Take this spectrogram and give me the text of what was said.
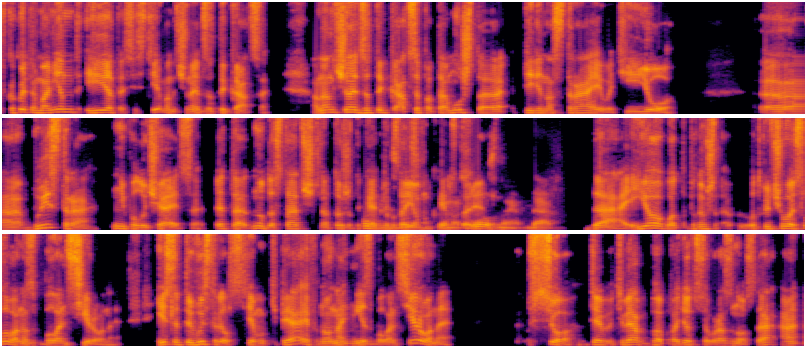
в какой-то момент и эта система начинает затыкаться. Она начинает затыкаться, потому что перенастраивать ее а, быстро не получается. Это, ну, достаточно тоже такая трудоемкая история. Сложная, да. Да, ее вот, потому что вот ключевое слово, она сбалансированная. Если ты выстроил систему KPI, но она не сбалансированная, все, тебя, тебя пойдет все в разнос, да, а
